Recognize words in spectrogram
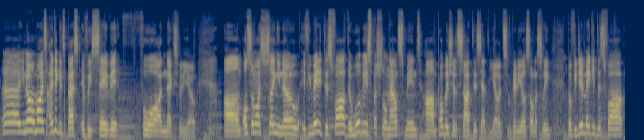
Uh, you know what? I think it's best if we save it for next video. Um, also, I'm just letting you know, if you made it this far, there will be a special announcement. Um, probably should have started this at the other videos, honestly. But if you did make it this far,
